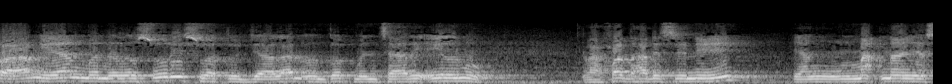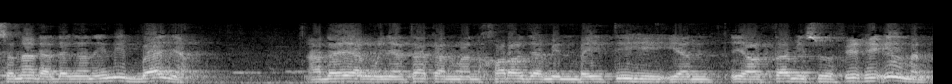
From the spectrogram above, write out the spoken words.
orang yang menelusuri suatu jalan untuk mencari ilmu? Lafad hadis ini yang maknanya senada dengan ini banyak. Ada yang menyatakan man kharaja min baitihi yaltamisu fihi ilman.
